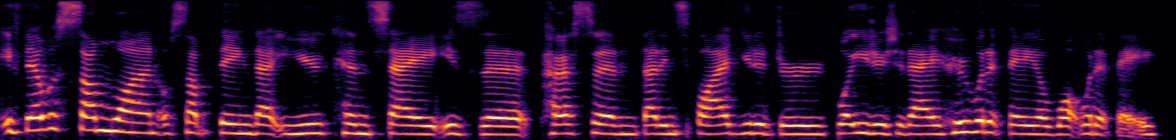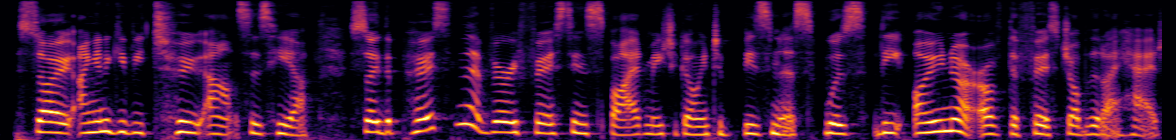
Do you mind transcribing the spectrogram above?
if there was someone or something that you can say is the person that inspired you to do what you do today, who would it be or what would it be? So I'm going to give you two answers here. So the person that very first inspired me to go into business was the owner of the first job that I had.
